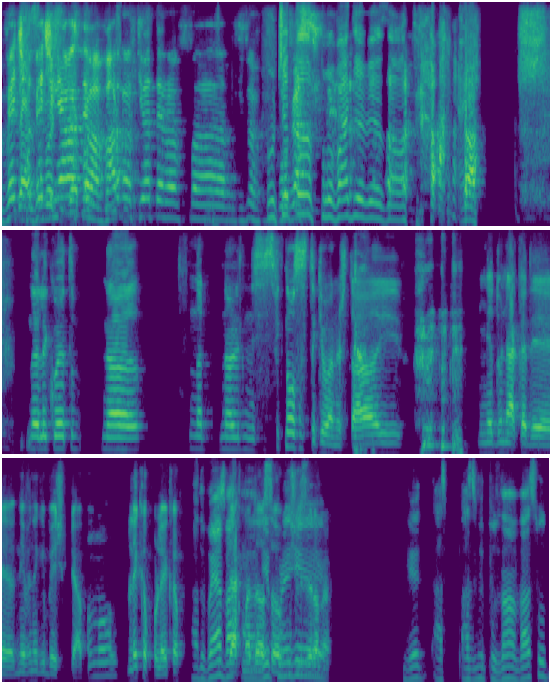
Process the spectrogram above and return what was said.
Вече, да, вече няма сте във Варна, отивате в... Учета в Провадия ви е залата. да, Нали, което на, на, нали, не си свикнал с такива неща и не до някъде, не винаги беше приятно, но лека по лека а, добре, успяхме да се организираме вие, аз, аз ви познавам вас от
